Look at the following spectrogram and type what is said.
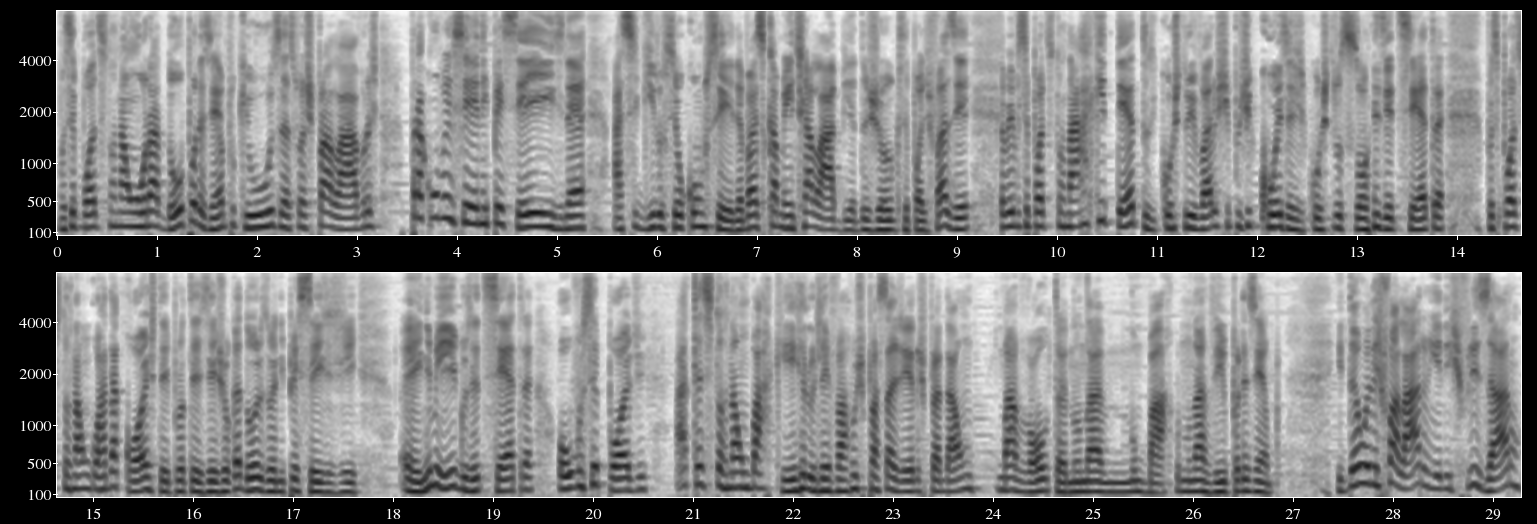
Você pode se tornar um orador, por exemplo, que usa as suas palavras para convencer NPCs, né, a seguir o seu conselho. É basicamente a lábia do jogo que você pode fazer. Também você pode se tornar arquiteto e construir vários tipos de coisas, de construções, etc. Você pode se tornar um guarda-costa e proteger jogadores ou NPCs de é, inimigos, etc. Ou você pode até se tornar um barqueiro e levar os passageiros para dar um, uma volta no, na, num barco, no navio, por exemplo. Então eles falaram e eles frisaram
